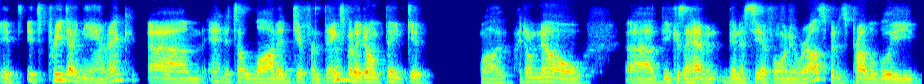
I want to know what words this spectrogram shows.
it, it's pretty dynamic um, and it's a lot of different things, but I don't think it well, I don't know uh, because I haven't been a CFO anywhere else, but it's probably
